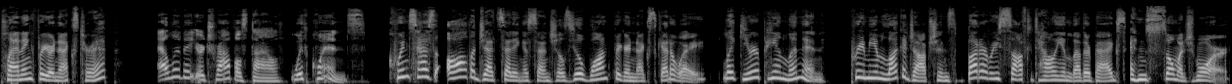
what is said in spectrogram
Planning for your next trip? Elevate your travel style with Quince. Quince has all the jet setting essentials you'll want for your next getaway, like European linen, premium luggage options, buttery soft Italian leather bags, and so much more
